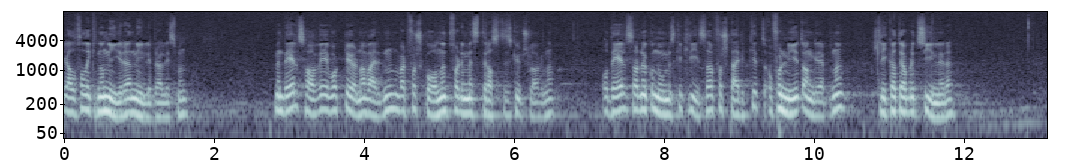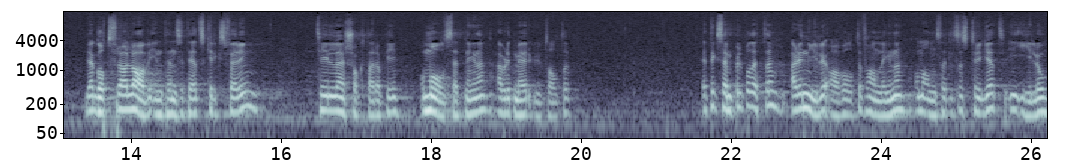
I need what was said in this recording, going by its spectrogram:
Iallfall ikke noe nyere enn nyliberalismen. Men dels har vi i vårt hjørne av verden vært forskånet for de mest drastiske utslagene. Og dels har den økonomiske krisa forsterket og fornyet angrepene, slik at de har blitt synligere. Vi har gått fra lavintensitetskrigsføring til sjokkterapi, og målsetningene er blitt mer uttalte. Et eksempel på dette er de nylig avholdte forhandlingene om ansettelsestrygghet i ILO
